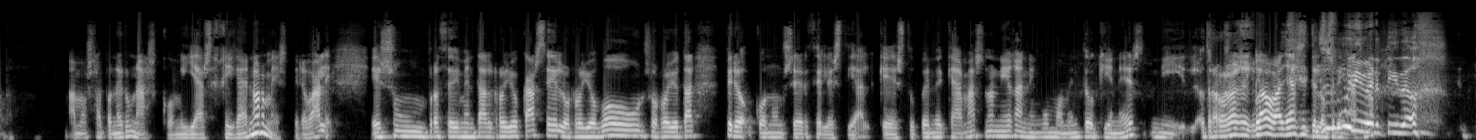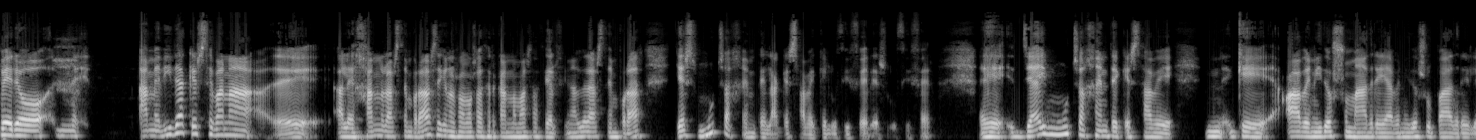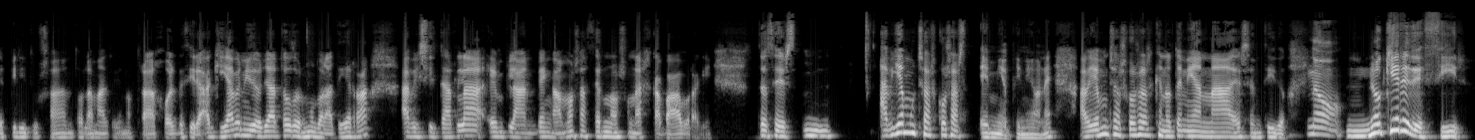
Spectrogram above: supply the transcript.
vamos a poner unas comillas giga enormes, pero vale, es un procedimental rollo Castle o rollo Bones o rollo tal, pero con un ser celestial, que estupendo y que además no niega en ningún momento quién es, ni otra cosa que claro, vaya si te lo es creas. Es muy divertido. ¿no? Pero a medida que se van a, eh, alejando las temporadas y que nos vamos acercando más hacia el final de las temporadas, ya es mucha gente la que sabe que Lucifer es Lucifer. Eh, ya hay mucha gente que sabe mm, que ha venido su madre, ha venido su padre, el Espíritu Santo, la madre que nos trajo. Es decir, aquí ha venido ya todo el mundo a la Tierra a visitarla en plan, venga, vamos a hacernos una escapada por aquí. Entonces, mm, había muchas cosas, en mi opinión, ¿eh? había muchas cosas que no tenían nada de sentido. No. No quiere decir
